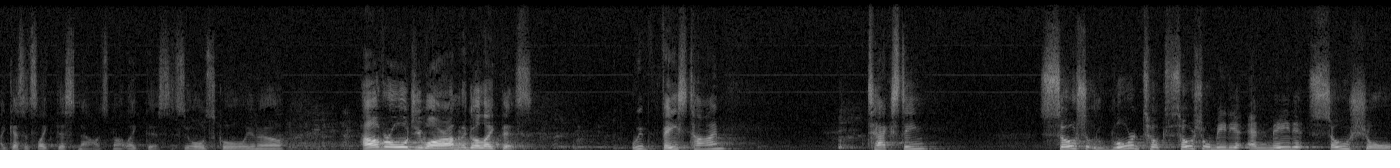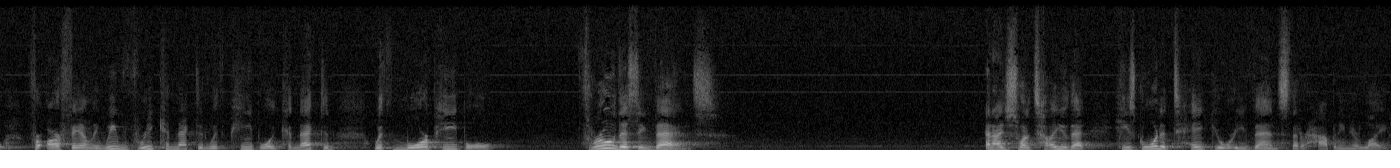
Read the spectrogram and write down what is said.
I guess it's like this now. It's not like this. It's the old school, you know. However old you are, I'm going to go like this. We FaceTime, texting, social. Lord took social media and made it social for our family. We've reconnected with people and connected with more people through this event. And I just want to tell you that He's going to take your events that are happening in your life.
